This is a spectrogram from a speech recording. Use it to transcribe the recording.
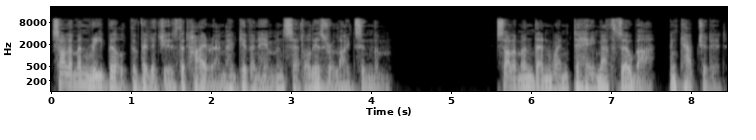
Solomon rebuilt the villages that Hiram had given him and settled Israelites in them. Solomon then went to Hamath Zobah and captured it.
